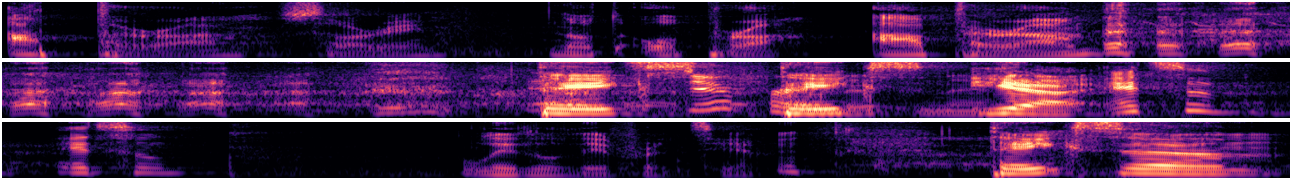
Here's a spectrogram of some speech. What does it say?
opera, sorry, not opera, opera, takes different, takes isn't it? yeah, it's a it's a little difference, yeah. takes um,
